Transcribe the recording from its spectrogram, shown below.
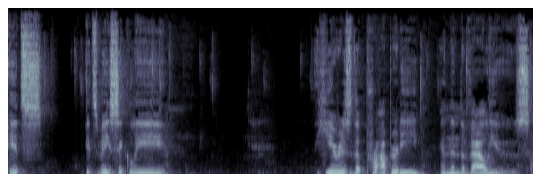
it's it's basically here is the property and then the values.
